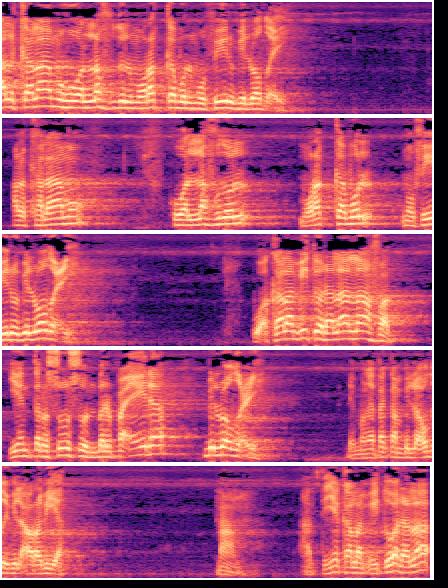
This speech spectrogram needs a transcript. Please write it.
Al-kalamu huwa al-lafdhul murakkabul mufid bil wad'i. Al-kalamu huwa al-lafdhul murakkabul mufidu bil wad'i. Wa kalam itu adalah lafaz yang tersusun berfaedah bil wad'i. Dia mengatakan bil wad'i bil arabiyah. Nah, artinya kalam itu adalah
